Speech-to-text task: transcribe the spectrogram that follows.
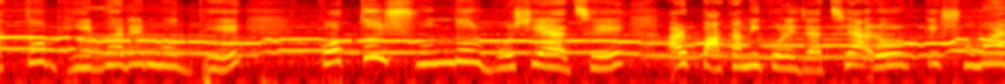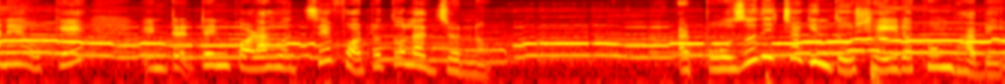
এত ভিড়ভাড়ের মধ্যে কত সুন্দর বসে আছে আর পাকামি করে যাচ্ছে। আর ওকে সমানে ওকে এন্টারটেন করা হচ্ছে ফটো তোলার জন্য। আর পোজও দিচ্ছ কিন্তু সেই রকমভাবেই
